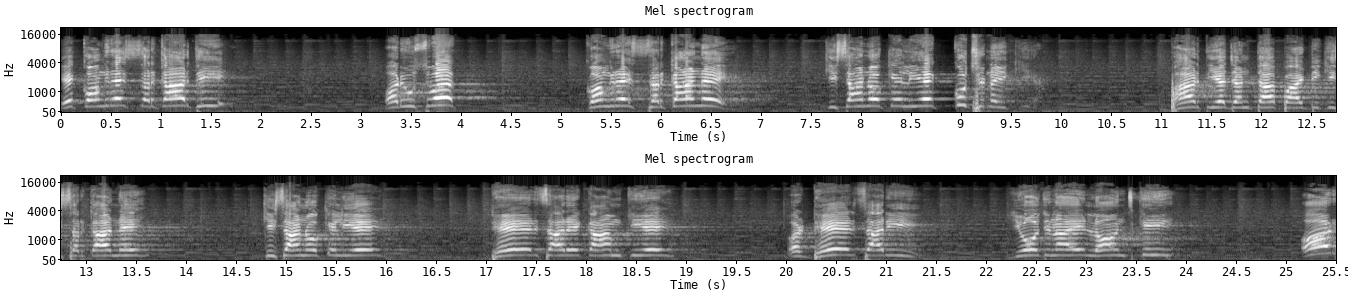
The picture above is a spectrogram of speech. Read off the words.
एक कांग्रेस सरकार थी और उस वक्त कांग्रेस सरकार ने किसानों के लिए कुछ नहीं किया। भारतीय जनता पार्टी की सरकार ने किसानों के लिए ढेर सारे काम किए और ढेर सारी योजनाएँ लॉन्च की और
